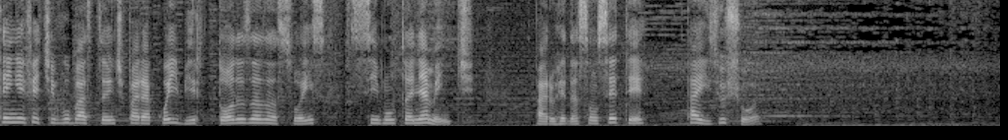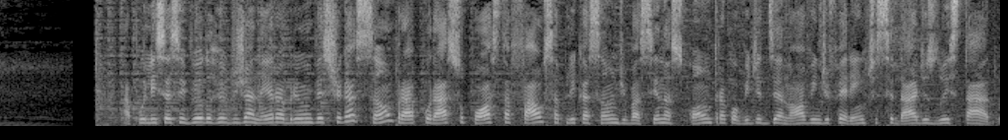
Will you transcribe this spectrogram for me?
têm efetivo bastante para coibir todas as ações simultaneamente. Para o Redação CT, Thaís Uchoa. A Polícia Civil do Rio de Janeiro abriu investigação para apurar suposta falsa aplicação de vacinas contra a Covid-19 em diferentes cidades do estado.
